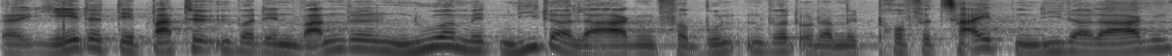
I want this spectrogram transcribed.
äh, jede Debatte über den Wandel nur mit Niederlagen verbunden wird oder mit prophezeiten Niederlagen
